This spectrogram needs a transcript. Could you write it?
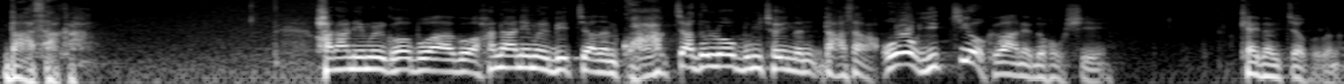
나사가 하나님을 거부하고 하나님을 믿지 않은 과학자들로 뭉쳐있는 나사가 오 있지요 그 안에도 혹시? 개별적으로는.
